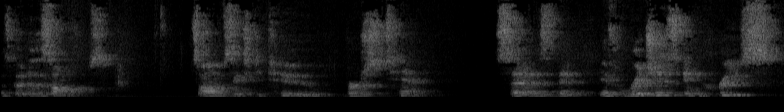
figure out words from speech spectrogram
Let's go to the Psalms. Psalm 62, verse 10 says that if riches increase,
